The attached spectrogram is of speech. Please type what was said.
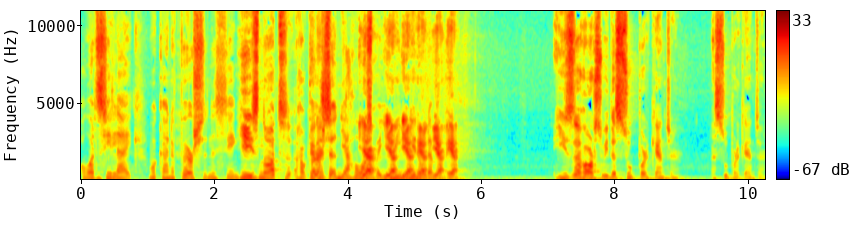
what is he like? What kind of person is Zink? He's not how can person, I say? yeah, horse, yeah, but you yeah, mean yeah, you know yeah, what I yeah, mean. yeah. He's a horse with a super canter, a super canter,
